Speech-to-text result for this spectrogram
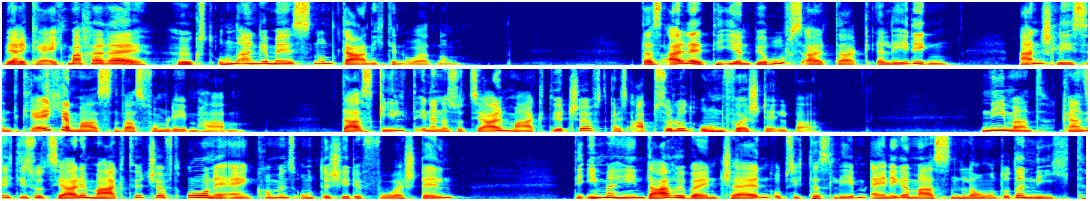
wäre Gleichmacherei, höchst unangemessen und gar nicht in Ordnung. Dass alle, die ihren Berufsalltag erledigen, anschließend gleichermaßen was vom Leben haben, das gilt in einer sozialen Marktwirtschaft als absolut unvorstellbar. Niemand kann sich die soziale Marktwirtschaft ohne Einkommensunterschiede vorstellen, die immerhin darüber entscheiden, ob sich das Leben einigermaßen lohnt oder nicht.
